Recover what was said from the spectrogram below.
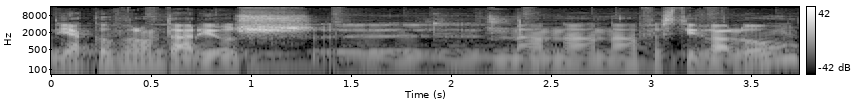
jako wolontariusz y, na, na, na festiwalu.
